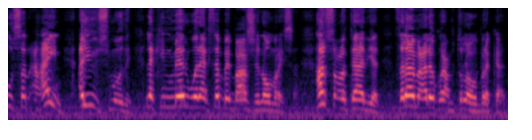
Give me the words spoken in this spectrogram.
uusan ahayn ayuu ismooday laakiin meel wanaagsan bay bahasha inoo maraysaa ha socoto aad iyo aad salaamu calaykum waraxmatullahi wabarakaatu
